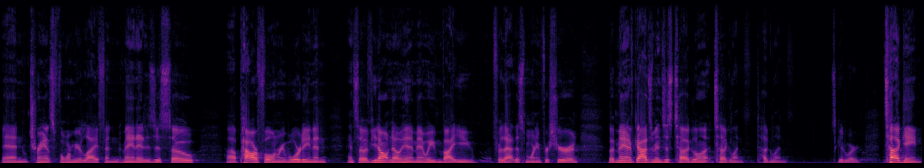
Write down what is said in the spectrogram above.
and transform your life. And man, it is just so uh, powerful and rewarding. And, and so if you don't know him, man, we invite you for that this morning for sure. And, but man, if God's been just tugging, tugging, tugging, it's a good word, tugging,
